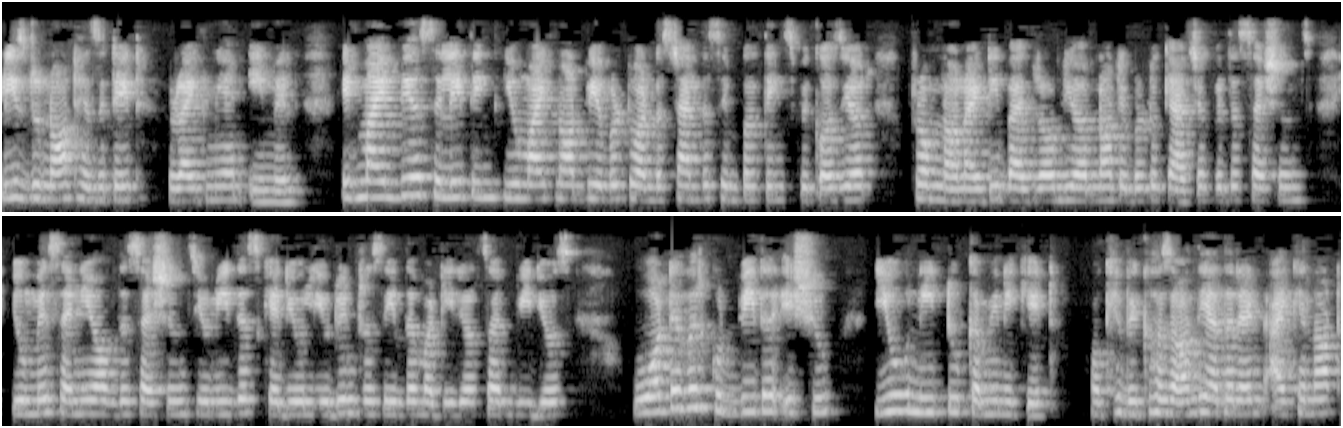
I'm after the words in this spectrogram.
please do not hesitate. Write me an email. It might be a silly thing. You might not be able to understand the simple things because you're from non-IT background. You are not able to catch up with the sessions. You miss any of the sessions. You need the schedule. You didn't receive the materials and videos whatever could be the issue you need to communicate okay? Because on the other end i cannot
